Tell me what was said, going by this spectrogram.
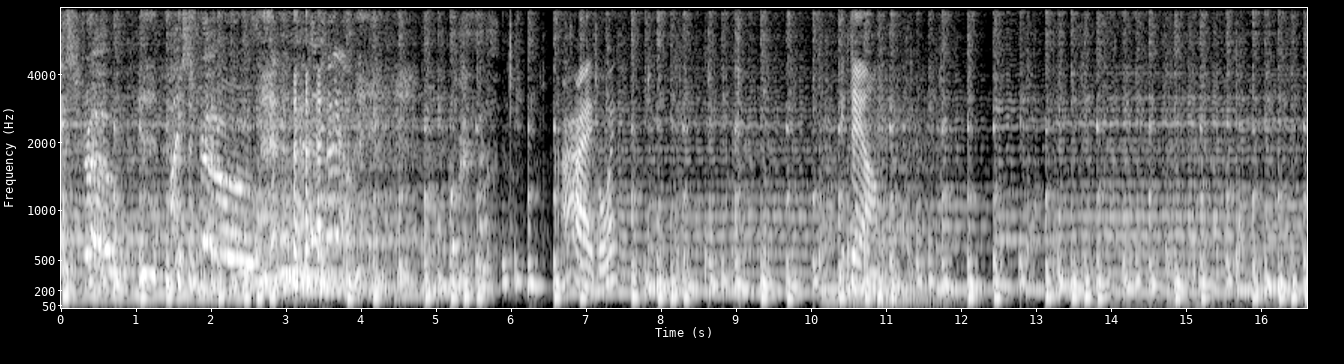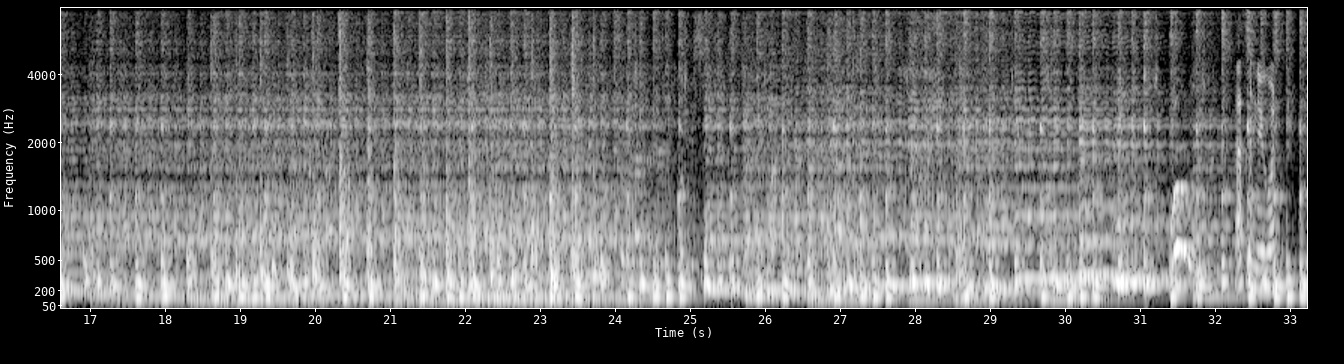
Maestro. Maestro. All right, boy. That's a new one.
